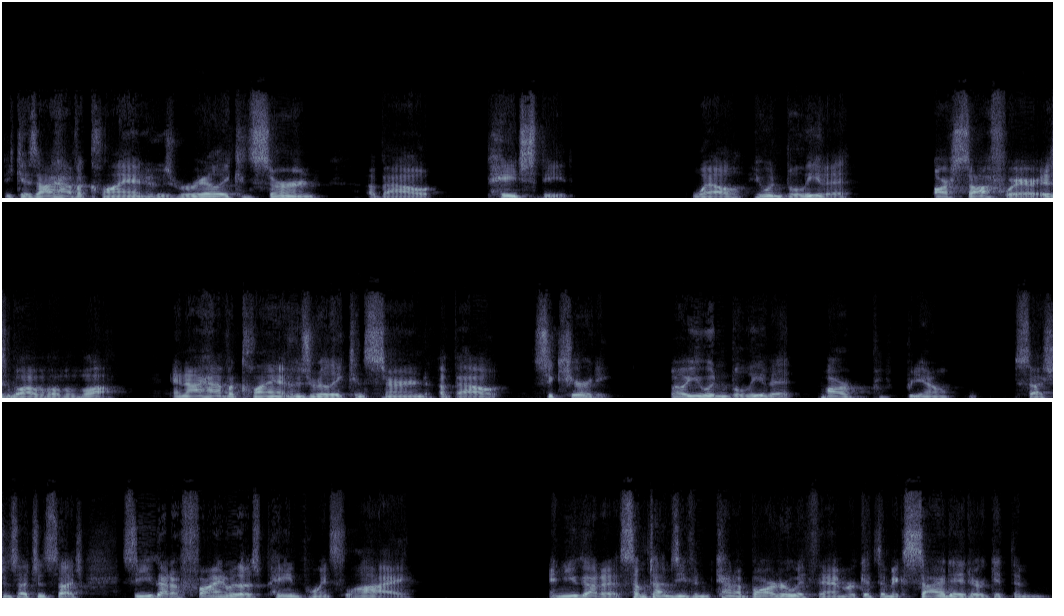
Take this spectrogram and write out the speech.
Because I have a client who's really concerned about page speed. Well, you wouldn't believe it. Our software is blah, blah, blah, blah, blah. And I have a client who's really concerned about security. Well, you wouldn't believe it. Our, you know, such and such and such. So you got to find where those pain points lie. And you got to sometimes even kind of barter with them or get them excited or get them,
